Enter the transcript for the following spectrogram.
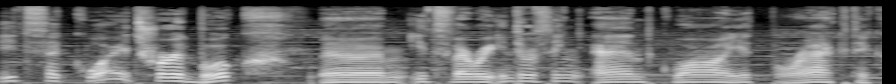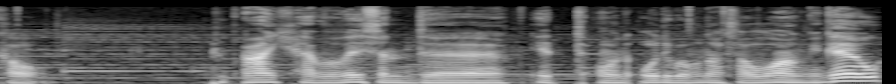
it's a quite short book, um, it's very interesting and quite practical. I have listened uh, it on Audible not so long ago,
